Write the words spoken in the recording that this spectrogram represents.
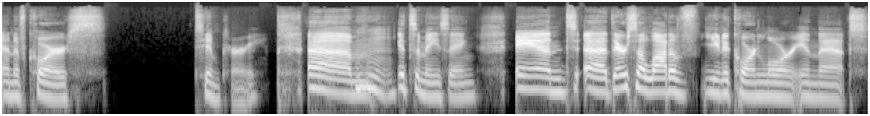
and of course Tim Curry. Um, Mhm. it's amazing. And uh, there's a lot of unicorn lore in that.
